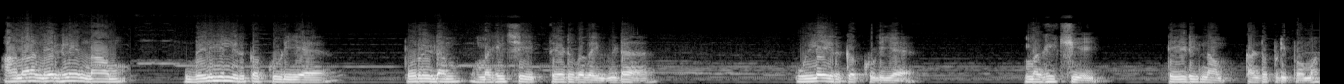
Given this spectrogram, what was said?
ஆனால் நேர்களே நாம் வெளியில் இருக்கக்கூடிய பொருளிடம் மகிழ்ச்சியை தேடுவதை விட உள்ளே இருக்கக்கூடிய மகிழ்ச்சியை தேடி நாம் கண்டுபிடிப்போமா?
